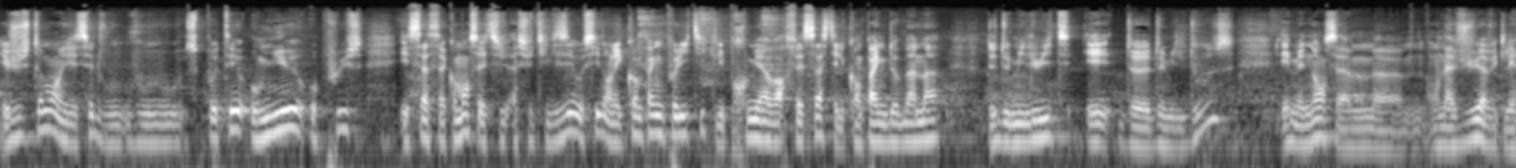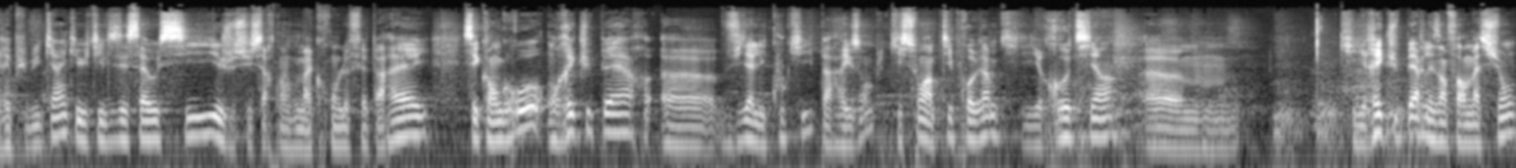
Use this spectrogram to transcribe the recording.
Et justement, ils essaient de vous, spotter au mieux, au plus. Et ça, ça commence à, s'utiliser aussi dans les campagnes politiques. Les premiers à avoir fait ça, c'était les campagnes d'Obama de 2008 et de 2012. Et maintenant, on a vu avec les Républicains qui utilisaient ça aussi. Je suis certain que Macron le fait pareil. C'est qu'en gros, on récupère euh, via les cookies, par exemple, qui sont un petit programme qui retient. Qui récupère les informations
